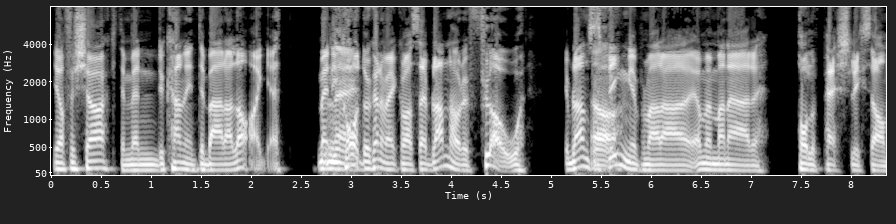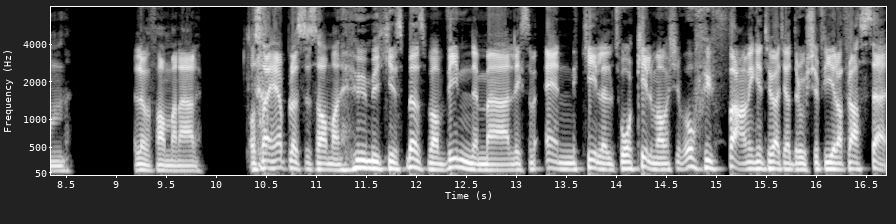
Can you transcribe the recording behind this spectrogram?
jag försökte men du kan inte bära laget. Men Nej. i kod då kan det verkligen vara så här, ibland har du flow. Ibland så Ja. springer på de här, ja men man är 12 pers liksom, eller vad fan man är. Och så helt plötsligt så har man hur mycket som helst, man vinner med liksom en kill eller två kill. Man känner, åh fy fan vilken tur att jag drog 24 frassor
